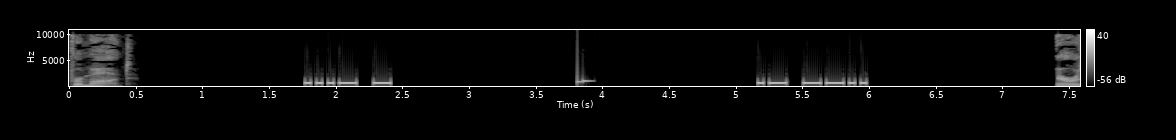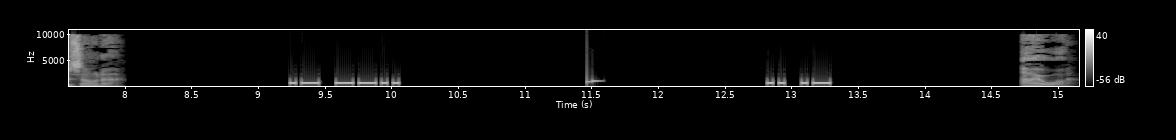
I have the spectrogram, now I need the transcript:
Vermont. Arizona. Iowa.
